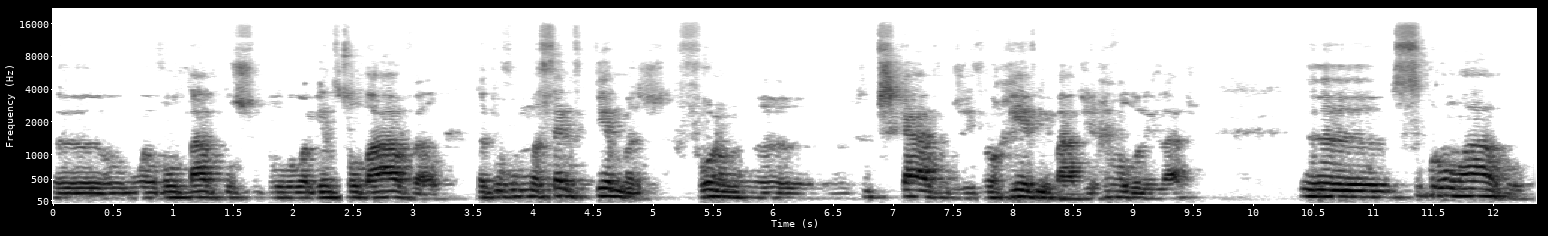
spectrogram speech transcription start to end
eh, uma vontade pelo ambiente saudável. Portanto, houve uma série de temas que foram eh, repescados e foram reavivados e revalorizados. Se, por um lado,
